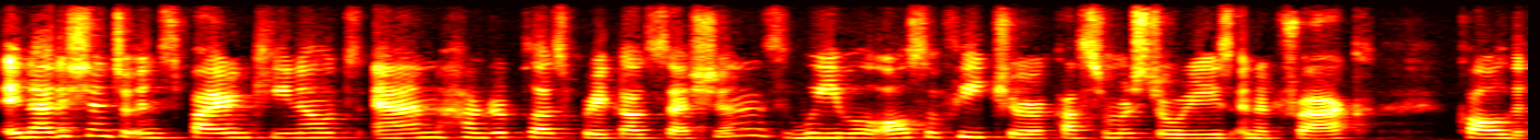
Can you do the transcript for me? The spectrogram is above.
In addition to inspiring keynotes and 100 plus breakout sessions, we will also feature customer stories in a track called the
